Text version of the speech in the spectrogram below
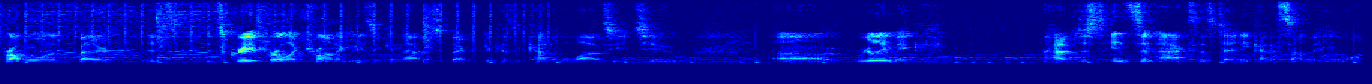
probably one of the better. It's it's great for electronic music in that respect because it kind of allows you to uh, really make have just instant access to any kind of sound that you want.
